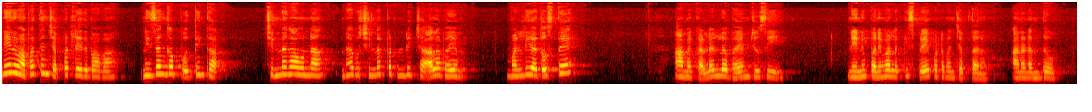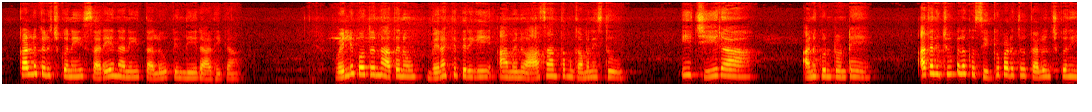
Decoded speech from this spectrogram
నేను అబద్ధం చెప్పట్లేదు బావా నిజంగా బొద్దింక చిన్నగా ఉన్నా నాకు చిన్నప్పటి నుండి చాలా భయం. మళ్ళీ అదొస్తే ఆమె కళ్ళల్లో భయం చూసి నేను పని వాళ్ళకి స్ప్రే కొట్టమని చెప్తాను అనడంతో కళ్ళు తుడుచుకొని సరేనని తలూపింది రాధిక. వెళ్ళిపోతున్న అతను వెనక్కి తిరిగి ఆమెను ఆశాంతం గమనిస్తూ ఈ చీర అనుకుంటుంటే అతని చూపులకు సిగ్గుపడుతూ తలుంచుకొని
